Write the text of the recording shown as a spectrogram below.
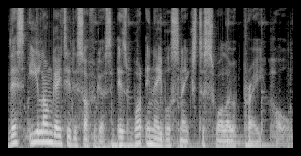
This elongated esophagus is what enables snakes to swallow prey whole.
